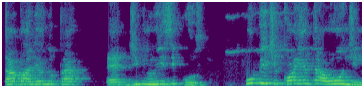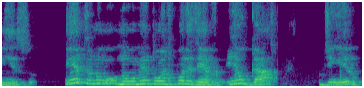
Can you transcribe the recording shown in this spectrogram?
trabalhando para é, diminuir esse custo. O Bitcoin entra onde nisso? Entra no, no momento onde, por exemplo, eu gasto dinheiro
